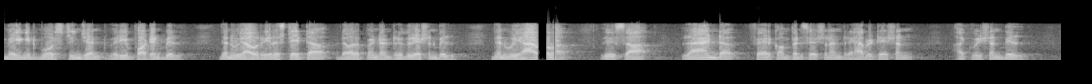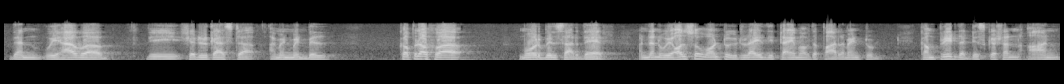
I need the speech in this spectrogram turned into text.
making it more stringent, very important bill. Then we have real estate uh, development and regulation bill. Then we have uh, this uh, land uh, fair compensation and rehabilitation acquisition bill. Then we have the scheduled caste amendment bill. Couple of uh, more bills are there. And then we also want to utilize the time of the parliament to complete the discussion on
